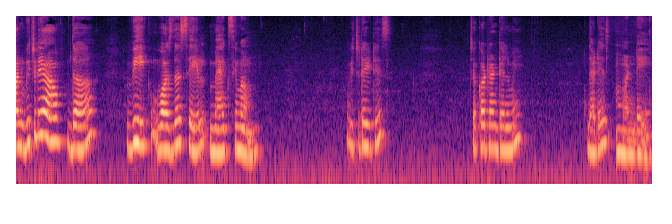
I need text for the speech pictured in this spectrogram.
On which day of the week was the sale maximum? Which day it is? Check out and tell me. That is Monday.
